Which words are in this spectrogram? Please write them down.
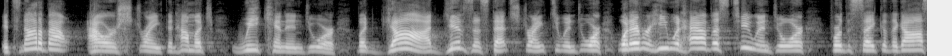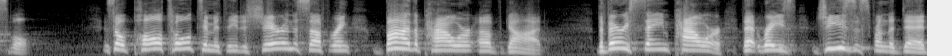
It's not about our strength and how much we can endure, but God gives us that strength to endure whatever He would have us to endure for the sake of the gospel. And so Paul told Timothy to share in the suffering by the power of God. The very same power that raised Jesus from the dead,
